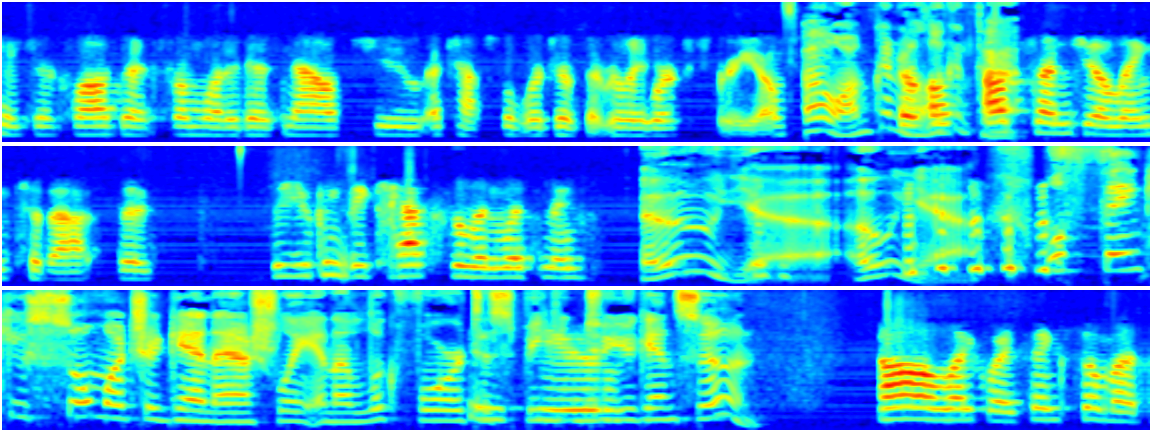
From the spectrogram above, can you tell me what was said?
take your closet from what it is now to a capsule wardrobe that really works for you. Oh, I'm going to so look I'll, at that. I'll send you a link to that so, so you can be capsuling with me. Oh, yeah. Oh, yeah. well, thank you so much again, Ashlee, and I look forward thank to speaking you. to you again soon. Oh, likewise. Thanks so much.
